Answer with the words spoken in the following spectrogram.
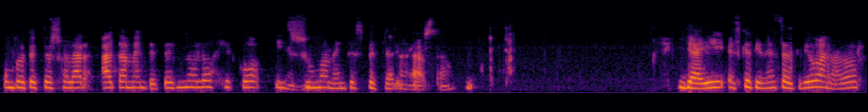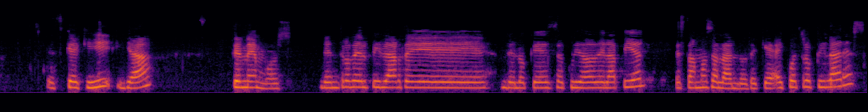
un protector solar altamente tecnológico y sumamente especializado. Y ahí es que tienes el trío ganador. Es que aquí ya tenemos dentro del pilar de, lo que es el cuidado de la piel, estamos hablando de que hay cuatro pilares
